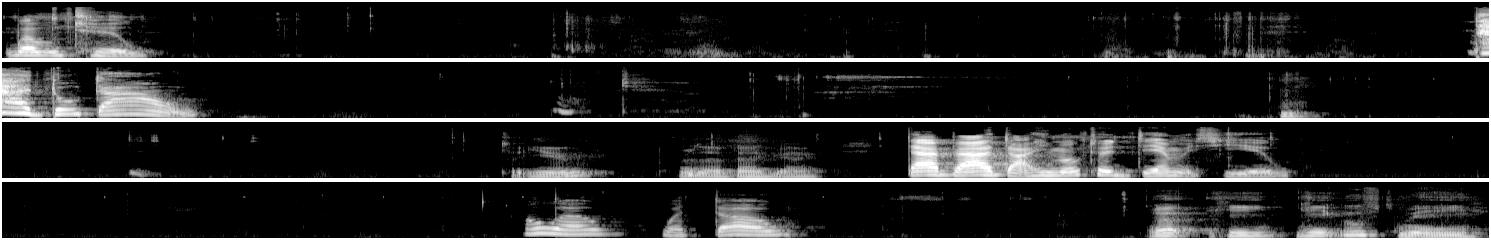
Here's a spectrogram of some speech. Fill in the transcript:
Level two. Go down. Is it you? Or that bad guy? That bad guy, he of the damage to you. Oh well, what though? Oh, he he oofed me.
